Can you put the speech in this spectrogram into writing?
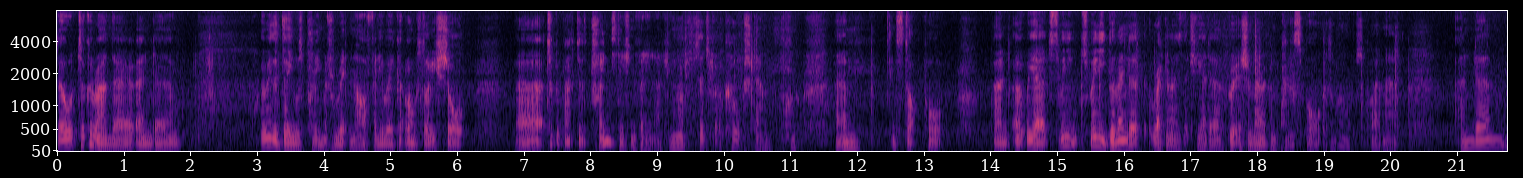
So took her around there and um, I mean the day was pretty much written off anyway, cut long story short. Uh, took her back to the train station funny enough, you know, she said she got a coach down um, in Stockport. And uh, yeah, Sweeney, Sweeney Govinda recognised that she had a British American passport as well, which is quite mad. And um,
